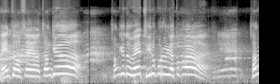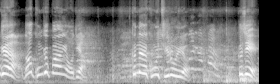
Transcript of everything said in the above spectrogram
멘트 없어요. 정규. 정규도 왜 뒤로 볼 올려 똑걸? 정규야, 너 공격 방향이 어디야? 근데 왜 공을 뒤로 올려? 그지?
